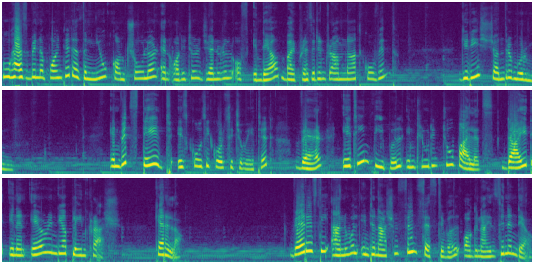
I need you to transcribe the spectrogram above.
Who has been appointed as the new Comptroller and Auditor General of India by President Ramnath Kovind? Girish Chandra Murmu. In which state is Kozhikode situated, where 18 people, including two pilots, died in an Air India plane crash? Kerala. Where is the annual International Film Festival organized in India?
